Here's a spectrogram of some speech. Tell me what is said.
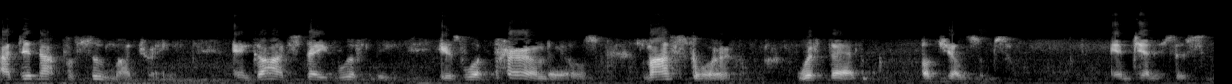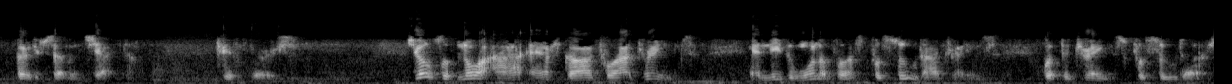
I did not pursue my dream, and God stayed with me is what parallels my story with that of Joseph's in Genesis 37 chapter, 5th verse. Joseph nor I asked God for our dreams, and neither one of us pursued our dreams, but the dreams pursued us.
